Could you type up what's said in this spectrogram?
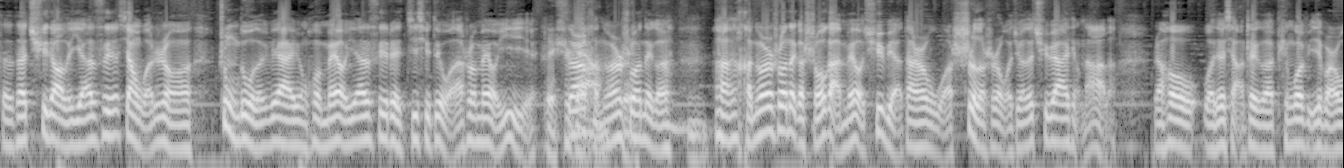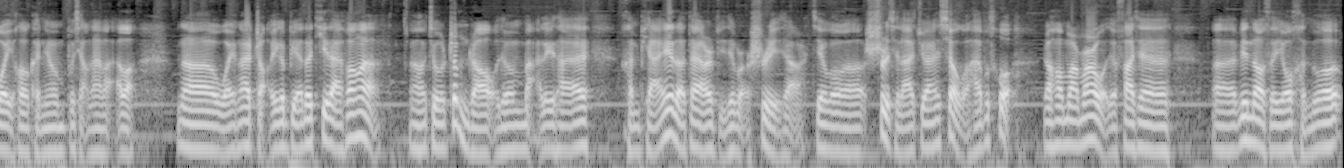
它它去掉了 ESC。像我这种重度的 VI 用户，没有 ESC 这机器对我来说没有意义。虽然很多人说那个啊，很多人说那个手感没有区别，但是我试了试，我觉得区别还挺大的。然后我就想，这个苹果笔记本我以后肯定不想再买了，那我应该找一个别的替代方案。然后就这么着，我就买了一台很便宜的戴尔笔记本试一下，结果试起来居然效果还不错。然后慢慢我就发现，呃，Windows 有很多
